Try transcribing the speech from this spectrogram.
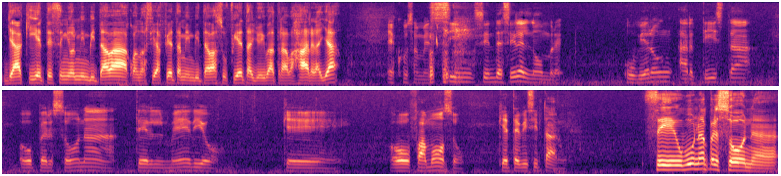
Ya aquí este señor me invitaba, cuando hacía fiesta, me invitaba a su fiesta, yo iba a trabajar allá. Escúchame, sin, sin decir el nombre, ¿hubieron artistas o personas del medio que, o famosos que te visitaron? Sí, hubo una persona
